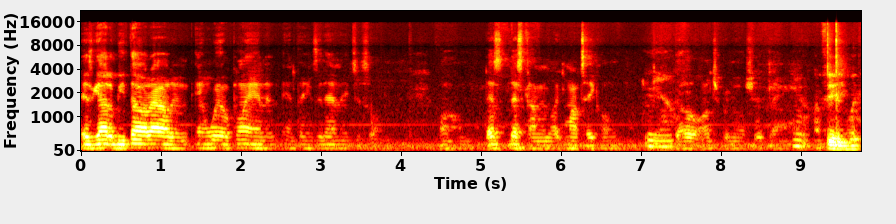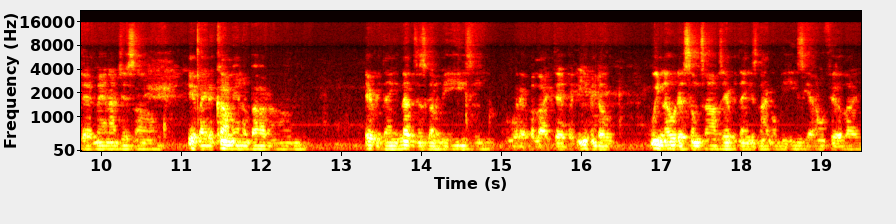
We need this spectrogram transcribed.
it's got to be thought out and, and well planned and, and things of that nature. So um, that's that's kind of like my take on Yeah. the whole entrepreneurship thing. I feel you with that, man. I just um it made a comment about um everything, nothing's gonna be easy or whatever like that. But even though we know that sometimes everything is not gonna be easy, I don't feel like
